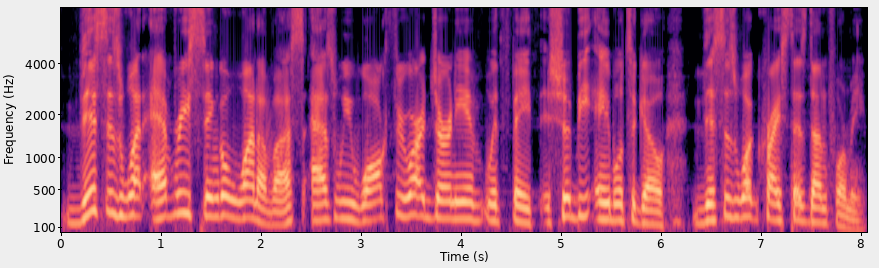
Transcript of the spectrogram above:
this is what every single one of us, as we walk through our journey with faith, should be able to go, this is what Christ has done for me.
